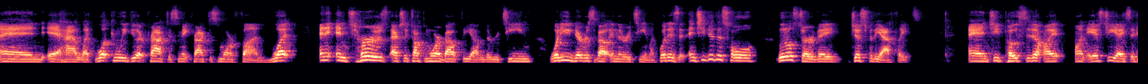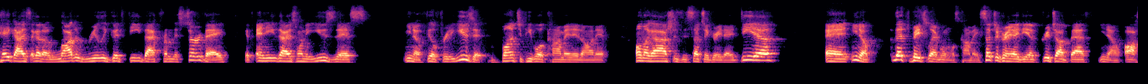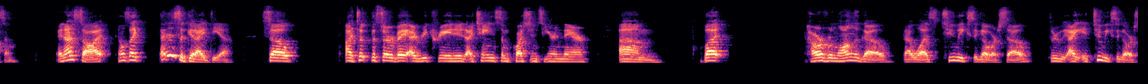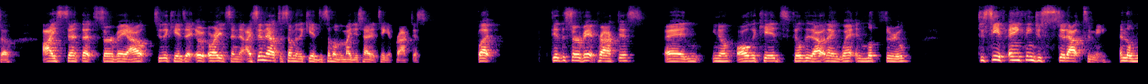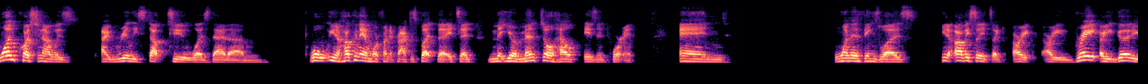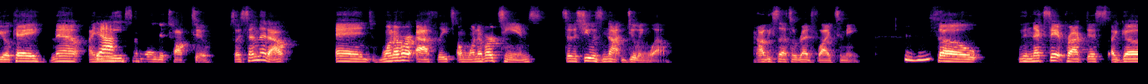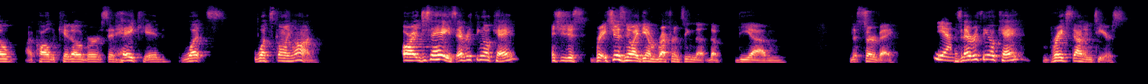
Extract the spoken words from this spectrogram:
and it had like what can we do at practice to make practice more fun what and, and hers actually talked more about the um the routine what are you nervous about in the routine like what is it and she did this whole little survey just for the athletes and she posted it on, on asga said hey guys i got a lot of really good feedback from this survey if any of you guys want to use this you know feel free to use it a bunch of people have commented on it oh my gosh this is such a great idea and you know that's basically everyone was commenting. Such a great idea. Great job, Beth. You know, awesome. And I saw it and I was like, that is a good idea. So I took the survey, I recreated, I changed some questions here and there. Um, but however long ago that was, two weeks ago or so, through I, two weeks ago or so, I sent that survey out to the kids, or I didn't send it. I sent it out to some of the kids, and some of them I just had to take at practice. But did the survey at practice, and you know all the kids filled it out and i went and looked through to see if anything just stood out to me and the one question i was i really stuck to was that um well you know how can they have more fun at practice but the, it said your mental health is important and one of the things was you know obviously it's like are, are you great are you good are you okay now i yeah. need someone to talk to so i send that out and one of our athletes on one of our teams said that she was not doing well. Obviously, that's a red flag to me. Mm-hmm. So the next day at practice, I go, I call the kid over, said, Hey kid, what's what's going on? All right, just say, hey, is everything okay? And she just she has no idea I'm referencing the the the um the survey. Yeah. Is everything okay? Breaks down in tears.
